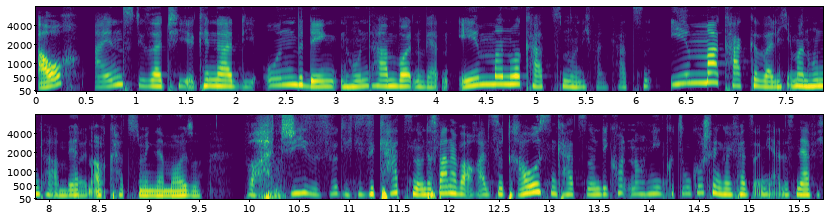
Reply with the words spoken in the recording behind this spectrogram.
auch eins dieser Tier Kinder, die unbedingt einen Hund haben wollten. Wir hatten immer nur Katzen und ich fand Katzen immer kacke, weil ich immer einen Hund haben Wir wollte. hatten auch Katzen wegen der Mäuse. Boah, Jesus, wirklich, diese Katzen. Und das waren aber auch alles so draußen Katzen und die konnten auch nie zum Kuscheln kommen. Ich fand es irgendwie alles nervig.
